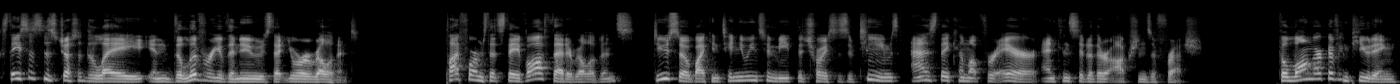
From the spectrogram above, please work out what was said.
stasis is just a delay in delivery of the news that you're irrelevant. Platforms that stave off that irrelevance do so by continuing to meet the choices of teams as they come up for air and consider their options afresh. The long arc of computing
